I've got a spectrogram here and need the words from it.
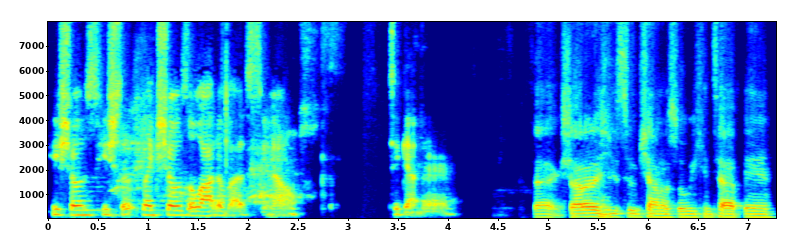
he shows he sh- like shows a lot of us, you know, together. Thanks. Shout out his YouTube channel so we can tap in.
